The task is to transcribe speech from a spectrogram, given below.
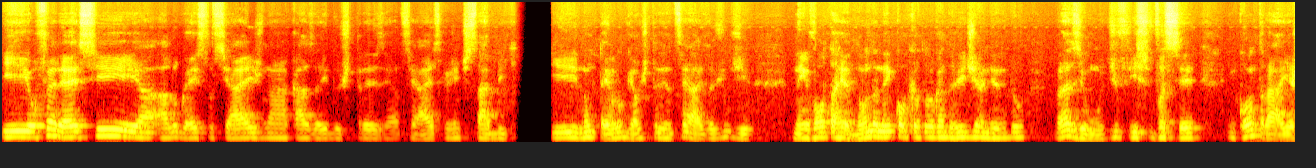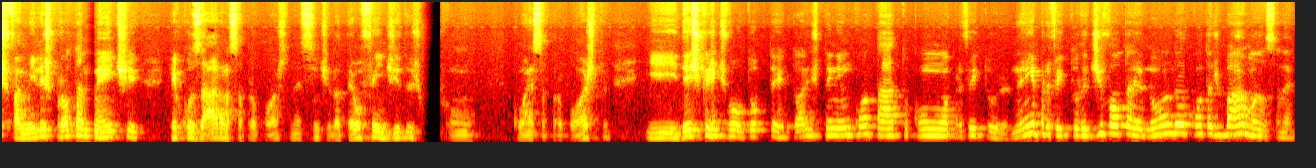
e oferece aluguéis sociais na casa aí dos 300 reais, que a gente sabe que não tem aluguel de 300 reais hoje em dia nem Volta Redonda, nem qualquer outro lugar do Rio de Janeiro e do Brasil. Muito difícil você encontrar. E as famílias prontamente recusaram essa proposta, né, se até ofendidos com, com essa proposta. E desde que a gente voltou para o território, a gente não tem nenhum contato com a prefeitura. Nem a prefeitura de Volta Redonda quanto a de Barra Mansa, né?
